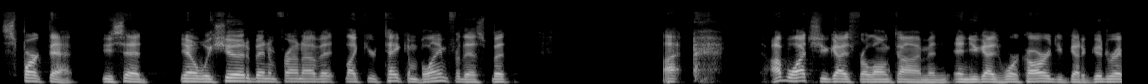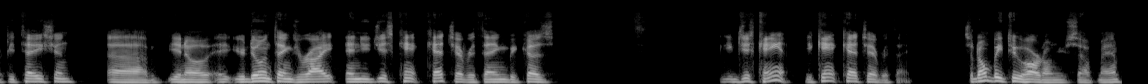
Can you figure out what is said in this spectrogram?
sparked that you said you know we should have been in front of it like you're taking blame for this but i I've watched you guys for a long time, and and you guys work hard. You've got a good reputation. Um, you know, eh, you're doing things right, and you just can't catch everything because you just can't. You can't catch everything. So don't be too hard on yourself, man.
